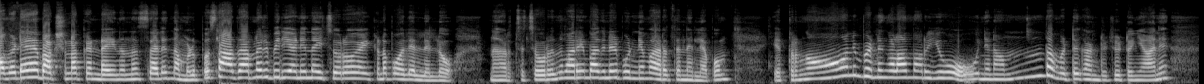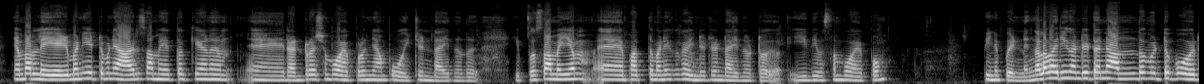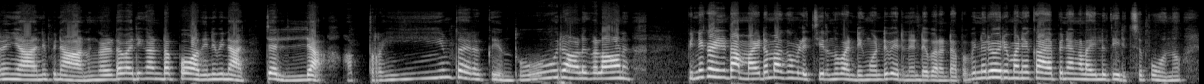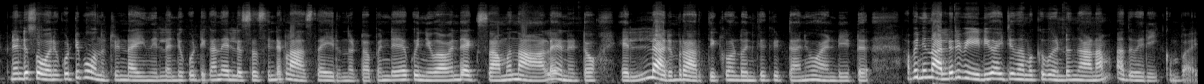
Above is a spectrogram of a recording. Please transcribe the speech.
അവിടെ ഭക്ഷണമൊക്കെ ഉണ്ടായിരുന്നെന്ന് വെച്ചാൽ നമ്മളിപ്പോൾ സാധാരണ ഒരു ബിരിയാണി നെയ്ച്ചോറോ കഴിക്കണ പോലെ അല്ലല്ലോ നേർച്ചച്ചോറ് എന്ന് പറയുമ്പോൾ അതിനൊരു പുണ്യം വേറെ തന്നെയല്ലേ. അപ്പം എത്രങ്ങാനും പെണ്ണുങ്ങളാണെന്നറിയോ ഞാൻ അന്തം വിട്ട് കണ്ടിട്ട് ഞാൻ ഞാൻ പറഞ്ഞില്ല ഏഴ് മണി എട്ട് മണി ആ ഒരു സമയത്തൊക്കെയാണ് രണ്ട് പ്രാവശ്യം പോയപ്പോഴും ഞാൻ പോയിട്ടുണ്ടായിരുന്നത്. ഇപ്പോൾ സമയം പത്ത് മണിയൊക്കെ കഴിഞ്ഞിട്ടുണ്ടായിരുന്നു കേട്ടോ. ഈ ദിവസം പോയപ്പം. പിന്നെ പെണ്ണുങ്ങളെ വരി കണ്ടിട്ട് തന്നെ അന്തം വിട്ട് പോരും ഞാൻ പിന്നെ ആണുങ്ങളുടെ വരി കണ്ടപ്പോൾ അതിന് പിന്നെ അറ്റല്ല. അത്രയും തിരക്ക്. എന്തോ ഒരാളുകളാണ് പിന്നെ കഴിഞ്ഞിട്ട് അമ്മായിയുടെ മകൻ വിളിച്ചിരുന്നു വണ്ടിയും കൊണ്ട് വരുന്നുണ്ട് പറഞ്ഞിട്ട്. അപ്പോൾ പിന്നെ ഒരു ഒരു മണിയൊക്കെ ആയപ്പോൾ ഞങ്ങൾ അതിൽ തിരിച്ച് പോന്നു. പിന്നെ എന്റെ സോനുക്കുട്ടി പോന്നിട്ടുണ്ടായിരുന്നില്ല. എന്റെ കുട്ടിക്ക് അന്ന് എൽ എസ് എസിന്റെ ക്ലാസ് ആയിരുന്നു കേട്ടോ അപ്പോൾ എന്റെ കുഞ്ഞുവാവന്റെ എക്സാം നാളെയാണ് കേട്ടോ എല്ലാവരും പ്രാർത്ഥിക്കുന്നുണ്ടോ എനിക്ക് കിട്ടാനും വേണ്ടിയിട്ട്. അപ്പോൾ ഇനി നല്ലൊരു വീഡിയോ ആയിട്ട് നമുക്ക് വീണ്ടും കാണാം. അതുവരേക്കും ബൈ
